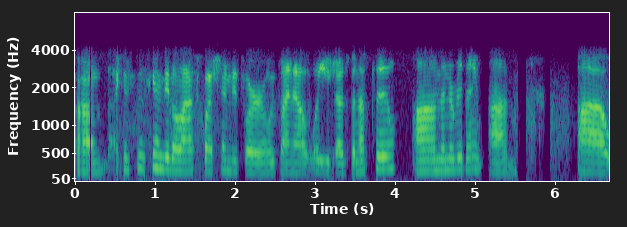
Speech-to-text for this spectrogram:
Um, I guess this is going to be the last question before we find out what you guys been up to um, and everything. Um, uh,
